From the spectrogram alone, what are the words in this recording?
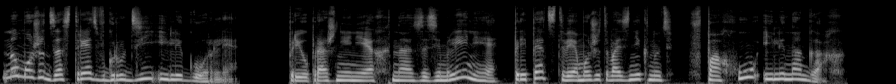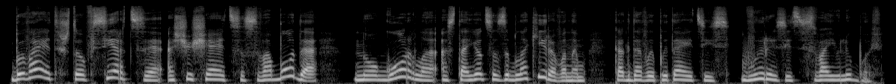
но может застрять в груди или горле. При упражнениях на заземление препятствие может возникнуть в паху или ногах. Бывает, что в сердце ощущается свобода, но горло остается заблокированным, когда вы пытаетесь выразить свою любовь.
